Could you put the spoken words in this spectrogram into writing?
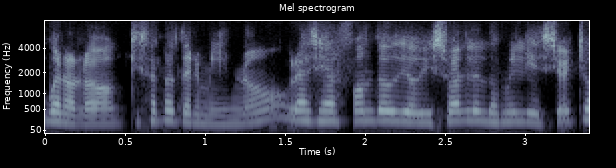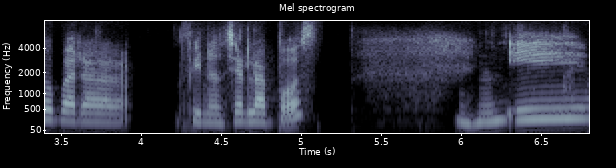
bueno, lo, quizás lo terminó gracias al Fondo Audiovisual del 2018 para financiar la post y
